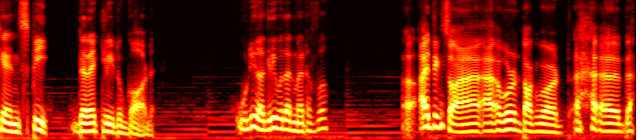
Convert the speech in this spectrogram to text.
can speak directly to God. Would you agree with that metaphor? Uh, I think so. I, I wouldn't talk about uh, the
